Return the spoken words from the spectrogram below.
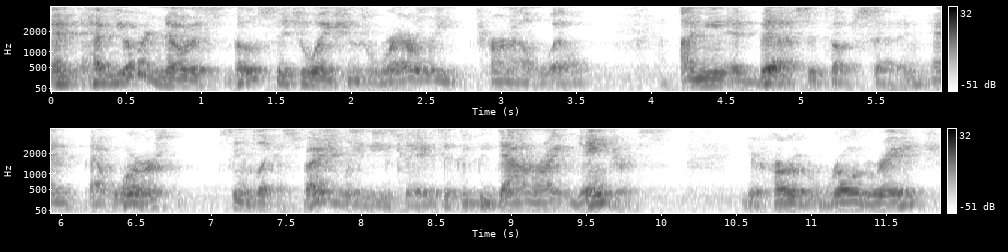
And have you ever noticed those situations rarely turn out well? I mean, at best, it's upsetting, and at worst, seems like especially these days, it could be downright dangerous. You've heard of road rage?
